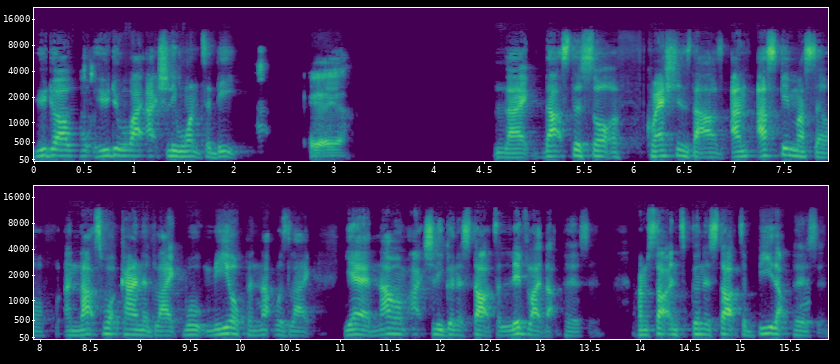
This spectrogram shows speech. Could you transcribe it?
Who do i who do i actually want to be? Yeah yeah. Like that's the sort of questions that i was asking myself. And that's what kind of like woke me up. And that was like yeah, now I'm actually going to start to live like that person. I'm starting to going to start to be that person.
